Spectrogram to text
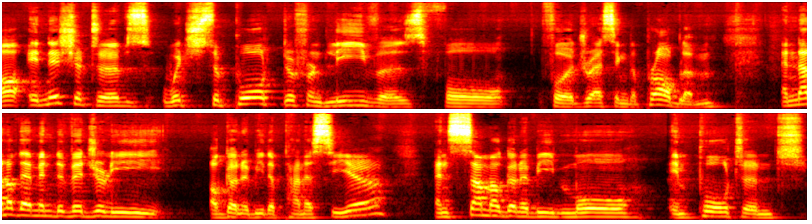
are initiatives which support different levers for for addressing the problem. And none of them individually are going to be the panacea and some are going to be more important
